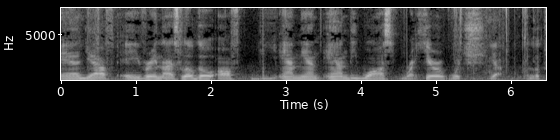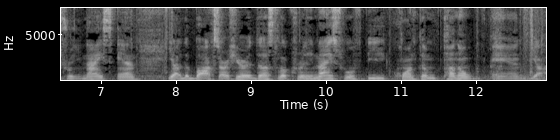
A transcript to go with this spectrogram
and you have a very nice logo of the Ant-Man and the Wasp right here which yeah it looks really nice. And yeah the box art here does look really nice with the quantum tunnel. And yeah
